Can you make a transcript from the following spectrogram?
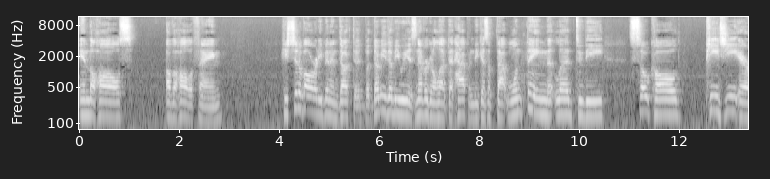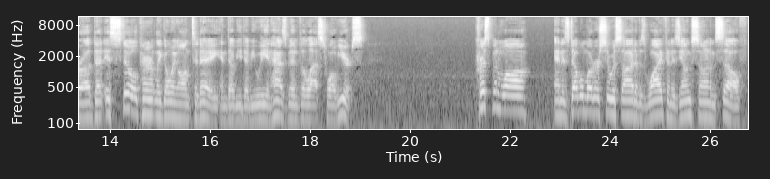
in the halls of the Hall of Fame. He should have already been inducted, but WWE is never going to let that happen because of that one thing that led to the so called PG era that is still apparently going on today in WWE and has been for the last 12 years. Chris Benoit and his double murder suicide of his wife and his young son himself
